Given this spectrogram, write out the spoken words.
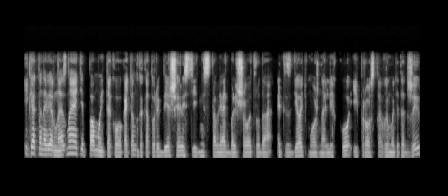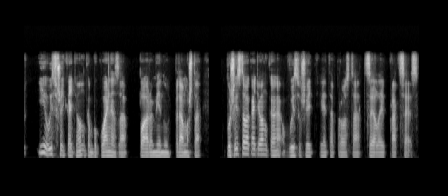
И как вы, наверное, знаете, помыть такого котенка, который без шерсти, не составляет большого труда. Это сделать можно легко и просто. Вымыть этот жир и высушить котенка буквально за пару минут, потому что пушистого котенка высушить это просто целый процесс.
